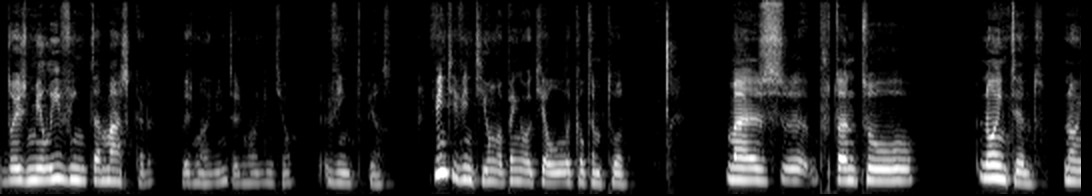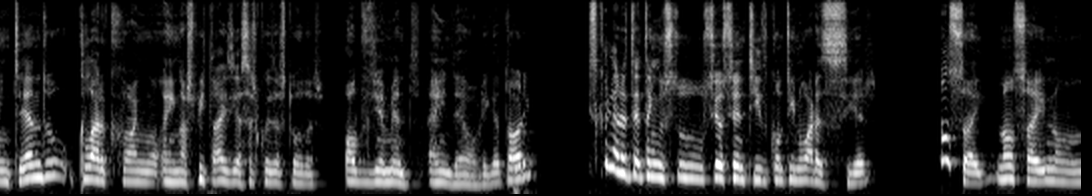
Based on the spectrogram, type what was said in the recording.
2020 a máscara. 2020, 2021, 20 penso. 20 e 21 apanhou aquele, aquele tempo todo. Mas, eh, portanto, não entendo, não entendo. Claro que em, em hospitais e essas coisas todas, obviamente, ainda é obrigatório. E se calhar até tem o, o seu sentido continuar a ser. Não sei, não sei, não,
